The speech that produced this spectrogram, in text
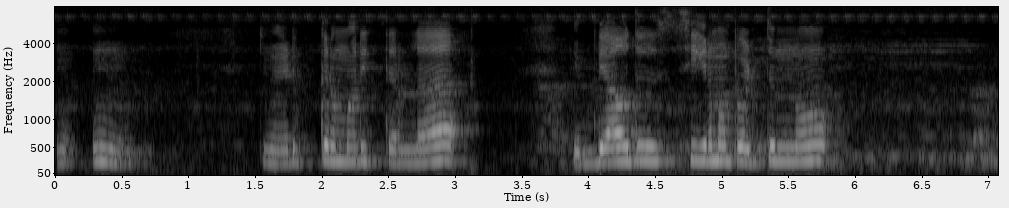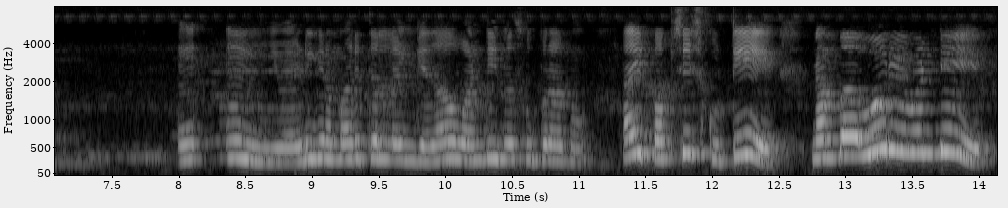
ம், ம். இவன் எடுக்கிற மாதிரி தெரில எப்படியாவது சீக்கிரமாக போய் எடுத்துடணும். ம் ம். இவன் எடுக்கிற மாதிரி தெரில இங்கே ஏதாவது வண்டி இருந்தால் சூப்பராக இருக்கும். ஐ பப்சி ஸ்கூட்டி. நம்ம ஊர் வண்டி.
